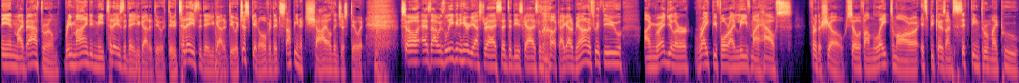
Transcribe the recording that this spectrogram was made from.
in my bathroom, reminding me today's the day you got to do it, dude. Today's the day you got to do it. Just get over it. Stop being a child and just do it. So, as I was leaving here yesterday, I said to these guys, look, I got to be honest with you. I'm regular right before I leave my house for the show. So if I'm late tomorrow, it's because I'm sifting through my poo.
